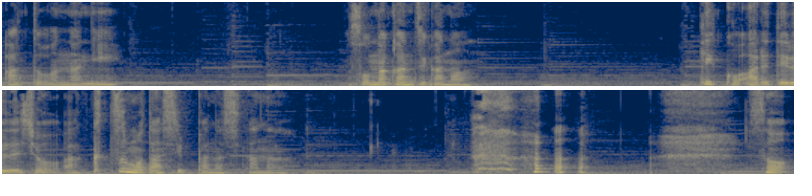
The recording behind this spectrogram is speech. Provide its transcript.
あとは何？そんな感じかな。結構荒れてるでしょあ、靴も出しっぱなしだな。そ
